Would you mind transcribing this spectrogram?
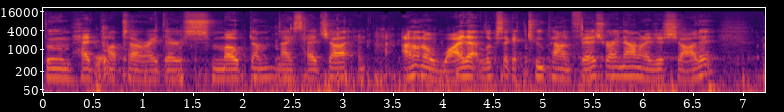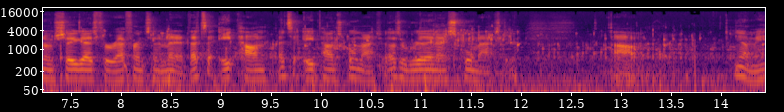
Boom, head pops out right there. Smoked him. Nice headshot. And I- I don't know why that looks like a two pound fish right now when I just shot it. But I'm gonna show you guys for reference in a minute. That's an eight pound. That's an eight pound schoolmaster. That was a really nice schoolmaster. Um, you know me.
